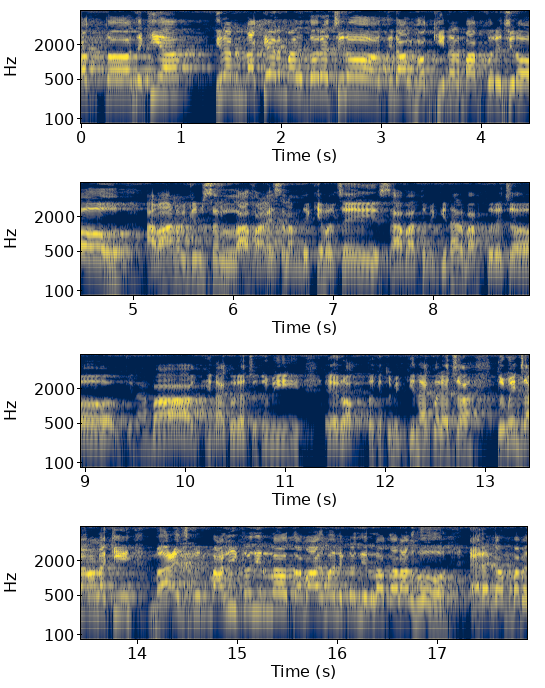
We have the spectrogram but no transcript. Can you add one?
রক্ত দেখিয়া তিনার নাকের মাঝে ধরেছিল তিন অল্প ঘৃণার ভাব করেছিল। আমার নবী করিম সাল্লাহ আলাইসাল্লাম দেখে বলছে, সাহাবা, তুমি ঘৃণার ভাব করেছ? ঘৃণার বা ঘৃণা করেছ তুমি? এই রক্তকে তুমি ঘৃণা করেছ? তুমি জানো নাকি মাইজ বিন মালিক রাদিয়াল্লাহু তাআলা মালিক রাদিয়াল্লাহু তাআলা আনহু এরকম ভাবে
